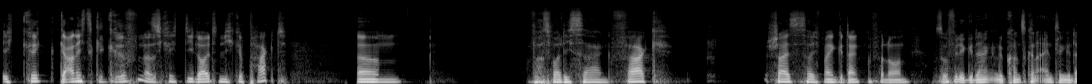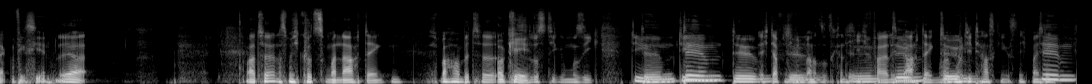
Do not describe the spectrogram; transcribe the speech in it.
ich krieg gar nichts gegriffen, also ich krieg die Leute nicht gepackt. Ähm, was wollte ich sagen? Fuck. Scheiße, jetzt habe ich meinen Gedanken verloren. So viele Gedanken, du kannst keinen einzelnen Gedanken fixieren. Ja. Warte, lass mich kurz drüber nachdenken. Ich mach mal bitte Okay. lustige Musik. Düm, düm, düm, Ich darf nicht düm, mitmachen, sonst kann ich nicht parallel nachdenken. weil Multitasking ist nicht mein Ding.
